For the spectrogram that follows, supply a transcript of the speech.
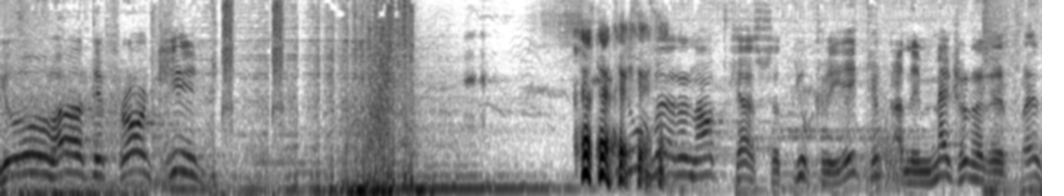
You are the Frog Kid. You were an outcast. and You created an imaginary friend.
